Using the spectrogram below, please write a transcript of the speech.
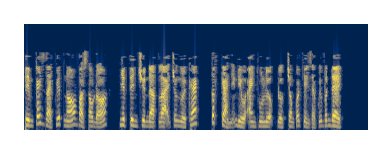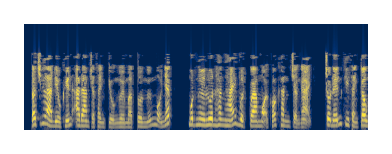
tìm cách giải quyết nó và sau đó nhiệt tình truyền đạt lại cho người khác tất cả những điều anh thu lượng được trong quá trình giải quyết vấn đề. Đó chính là điều khiến Adam trở thành kiểu người mà tôi ngưỡng mộ nhất, một người luôn hăng hái vượt qua mọi khó khăn trở ngại cho đến khi thành công,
